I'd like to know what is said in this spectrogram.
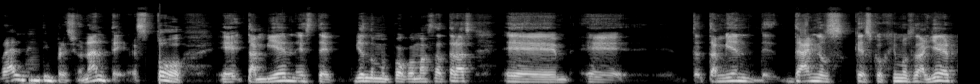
realmente impresionante. Esto eh, también, este, viéndome un poco más atrás, también Daniels que escogimos ayer,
